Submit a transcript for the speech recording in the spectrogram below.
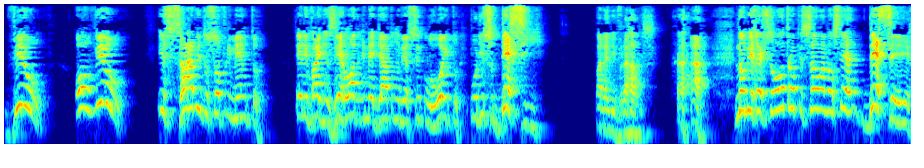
viu, ouviu e sabe do sofrimento, ele vai dizer logo de imediato no versículo 8: Por isso desci para livrá-los. não me restou outra opção a não ser descer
